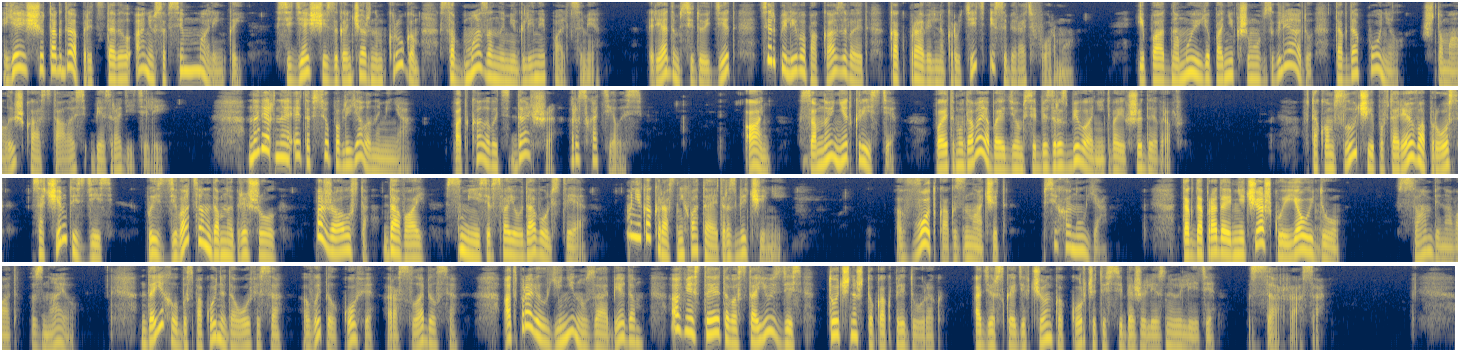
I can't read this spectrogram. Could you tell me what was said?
Я еще тогда представил Аню совсем маленькой, сидящей за гончарным кругом с обмазанными глиной пальцами. Рядом седой дед терпеливо показывает, как правильно крутить и собирать форму. И по одному ее поникшему взгляду тогда понял, что малышка осталась без родителей. Наверное, это все повлияло на меня. Подкалывать дальше расхотелось. «Ань, со мной нет Кристи, поэтому давай обойдемся без разбиваний твоих шедевров». «В таком случае повторяю вопрос. Зачем ты здесь? Поиздеваться надо мной пришел? Пожалуйста, давай, смейся в свое удовольствие. Мне как раз не хватает развлечений». «Вот как значит!» — психанул я. «Тогда продай мне чашку, и я уйду. Сам виноват, знаю. Доехал бы спокойно до офиса, выпил кофе, расслабился, отправил Енину за обедом, а вместо этого стою здесь точно что как придурок. А дерзкая девчонка корчит из себя железную леди. Зараза!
